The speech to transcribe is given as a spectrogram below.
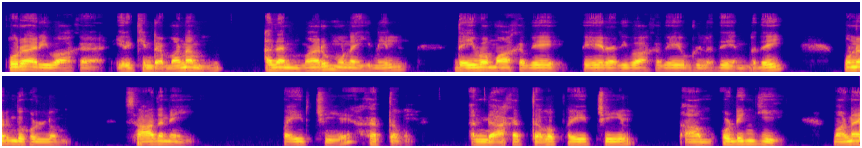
புற அறிவாக இருக்கின்ற மனம் அதன் மறுமுனையினில் தெய்வமாகவே பேரறிவாகவே உள்ளது என்பதை உணர்ந்து கொள்ளும் சாதனை பயிற்சியே அகத்தவம். அந்த அகத்தவ பயிற்சியில் நாம் ஒடுங்கி மன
